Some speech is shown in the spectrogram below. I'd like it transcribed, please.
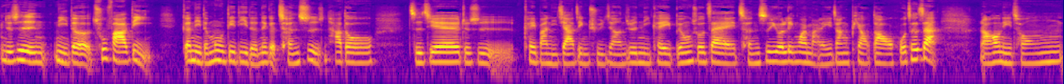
就是你的出发地跟你的目的地的那个城市，它都直接就是可以把你加进去，这样就是你可以不用说在城市又另外买了一张票到火车站，然后你从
